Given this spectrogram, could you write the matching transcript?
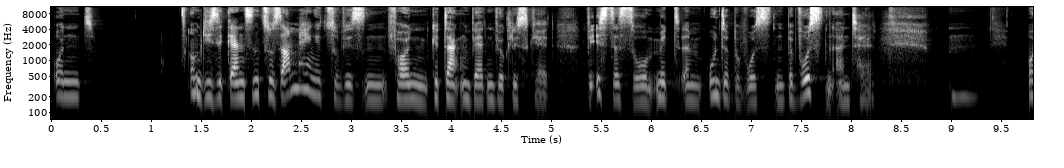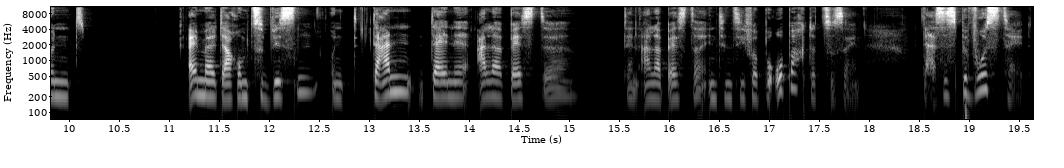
Und um diese ganzen Zusammenhänge zu wissen von Gedanken werden Wirklichkeit. Wie ist das so mit ähm, unterbewussten, bewussten Anteil? Und einmal darum zu wissen und dann deine allerbeste, dein allerbester intensiver Beobachter zu sein. Das ist Bewusstheit.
